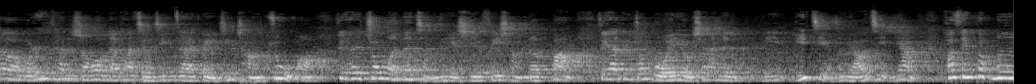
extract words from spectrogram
呃，我认识他的时候呢，他曾经在北京常驻啊，所以他的中文呢讲的也是非常的棒，所以他对中国也有相当的理理解和了解一样。ขอเสียงปรบมือ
